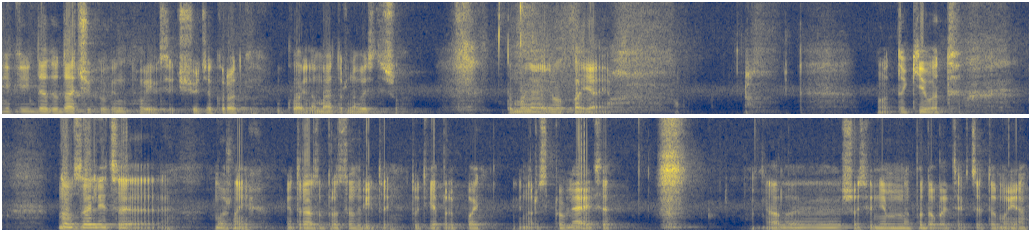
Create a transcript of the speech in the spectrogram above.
який йде до датчику, він виявився чуть-чуть закороткий, буквально метр не вистачив. Тому я його паяю. От такі от. Ну, взагалі це можна їх відразу просто гріти. Тут є припой, він розправляється. Але щось мені не подобається як це, тому я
